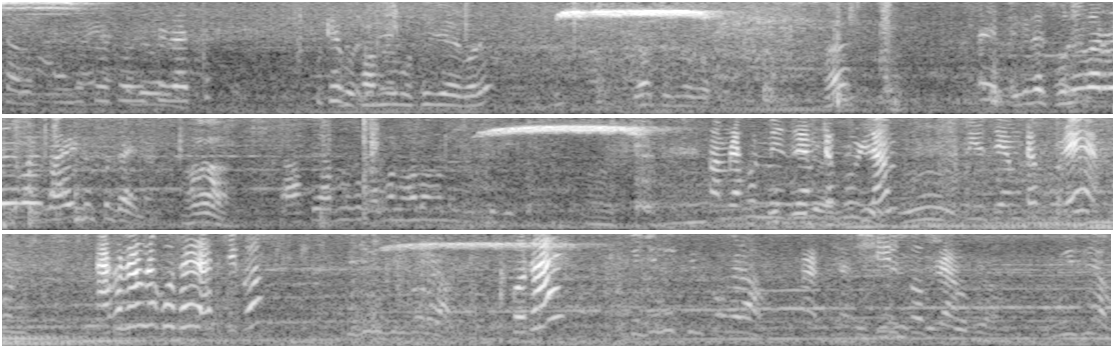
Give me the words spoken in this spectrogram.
চলো এসে গেছে। উঠে। হ্যাঁ? এখানে শনিবার রবিবার গাড়ি ঢুকতে দেয় না। হ্যাঁ। তাতে আপনাদের কখন ভালো হলে ঢুকতে দিতে। আমরা এখন মিউজিয়ামটা ঘুরলাম। মিউজিয়ামটা ঘুরে এখন এখন আমরা কোথায় যাচ্ছি গো? সিজিনি শিল্পগ্রাম। কোথায়? সিজিনি শিল্পগ্রাম। আচ্ছা শিল্পগ্রাম। মিউজিয়াম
